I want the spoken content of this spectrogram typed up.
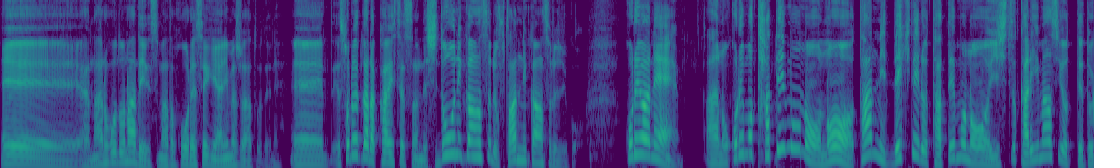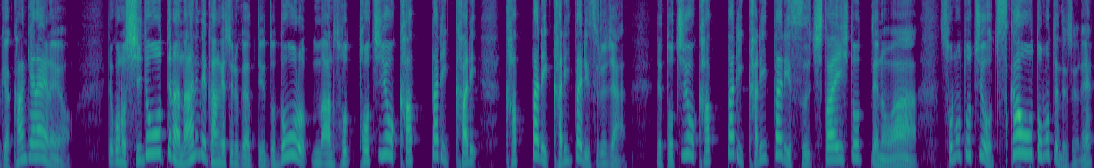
えー、なるほどなでいいです。また法令制限やりましょう、後でね。えー、それから解説なんで、指導に関する負担に関する事項。これはね、あのこれも建物の単にできてる建物を一室借りますよって時は関係ないのよ。でこの指導ってのは何で関係してるかっていうと道路あの土地を買ったり借り買ったり借りたりするじゃん。で土地を買ったり借りたりしたい人っていうのはその土地を使おうと思ってるんですよね。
